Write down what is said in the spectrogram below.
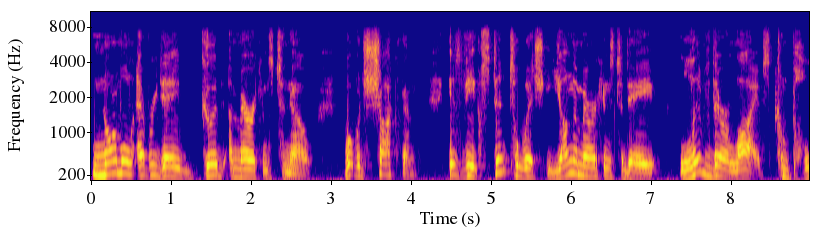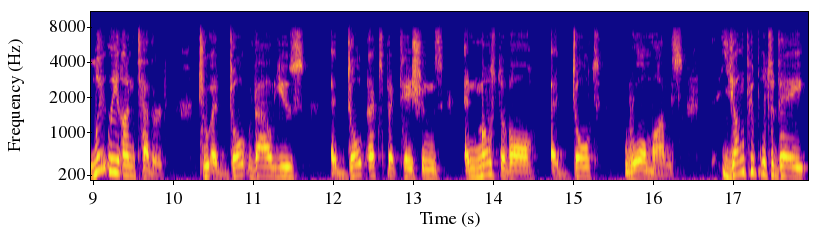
normal, everyday, good Americans to know, what would shock them, is the extent to which young Americans today live their lives completely untethered to adult values, adult expectations, and most of all, adult role models. Young people today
